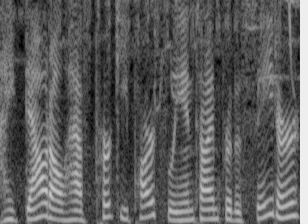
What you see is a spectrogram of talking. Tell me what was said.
I doubt I'll have perky parsley in time for the Seder.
